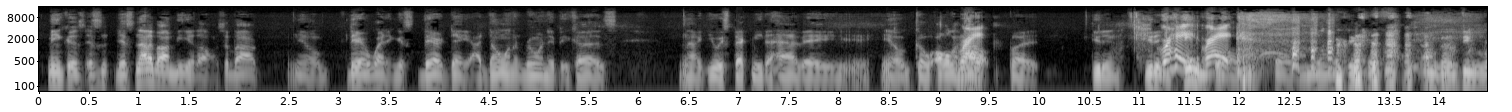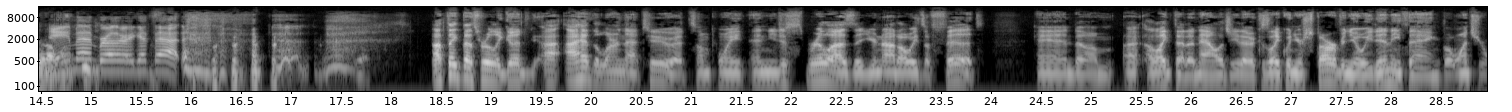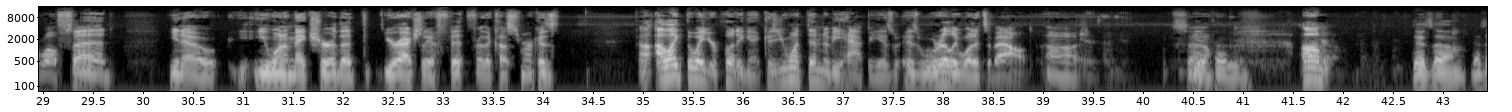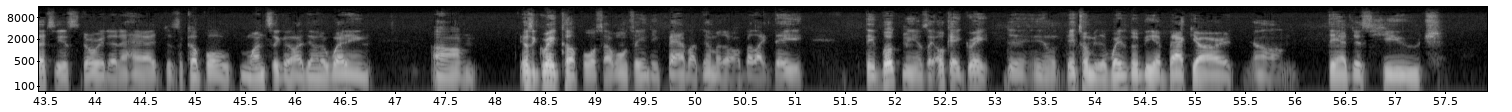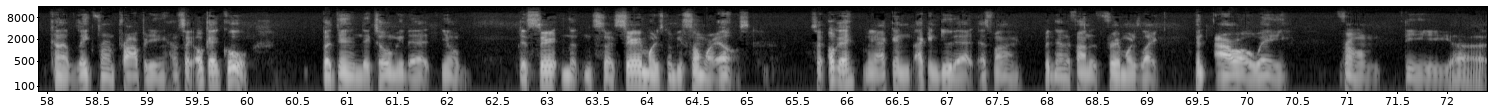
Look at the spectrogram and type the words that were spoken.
mean because it's, it's not about me at all it's about you know their wedding it's their day i don't want to ruin it because now you expect me to have a you know go all in right. out, but you didn't. You didn't. Right, right. Out, so I'm gonna do. This. I'm gonna do what Amen, I brother. I get that. I think that's really good. I, I, had to learn that too at some point, and you just realize that you're not always a fit. And um, I, I like that analogy though, because like when you're starving, you'll eat anything, but once you're well fed, you know, you, want to make sure that you're actually a fit for the customer because I, I like the way you're putting it because you want them to be happy is is really what it's about. Uh, so Yeah, totally. um There's um there's actually a story that I had just a couple months ago. I did a wedding. Um, it was a great couple, so I won't say anything bad about them at all. But like they they booked me. I was like, okay, great. The, you know, they told me the wedding's going to be a backyard. Um, they had this huge kind of lakefront property. I was like, okay, cool. But then they told me that you know the, cer- the so ceremony is going to be somewhere else. So okay, I mean, I can I can do that. That's fine. But then I found the ceremony is like an hour away from the uh,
